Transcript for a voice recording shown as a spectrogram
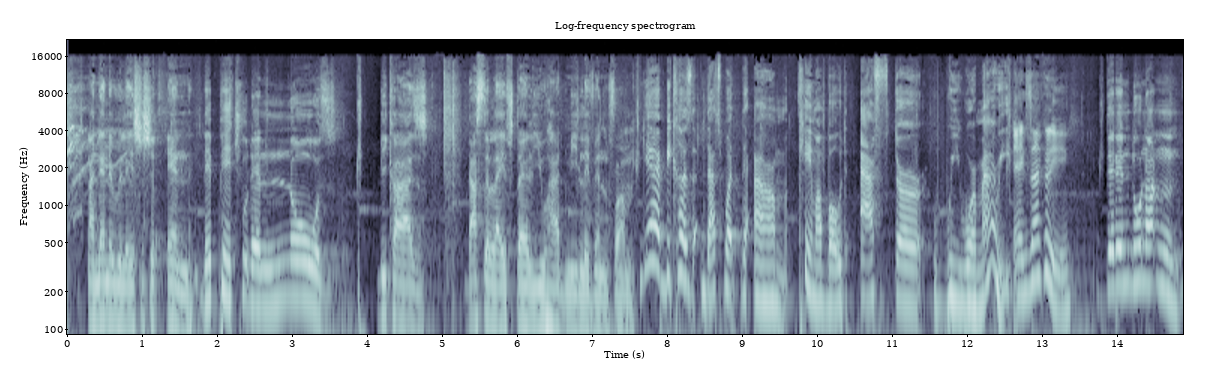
and then the relationship end, they pay through their nose because that's the lifestyle you had me living from. Yeah, because that's what um came about after we were married. Exactly. They didn't do nothing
